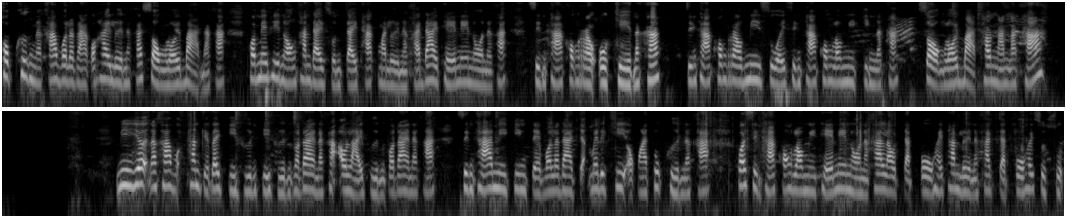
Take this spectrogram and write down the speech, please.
ทบครึ่งนะคะวรดาก็ให้เลยนะคะ 200 บาทนะคะพ่อแม่พี่น้องท่านใดสนใจทักมาเลยนะคะ ได้แท้แน่นอนนะคะ สินค้าของเราโอเคนะคะ สินค้าของเรามีสวยสินค้าของเรามีกิ่งนะคะ 200 บาทเท่านั้นนะคะ มีเยอะนะคะ ท่านจะได้กี่ผืนกี่ผืนก็ได้นะคะ เอาหลายผืนก็ได้นะคะ สินค้ามีกิ่งแต่วรดาจะไม่ได้ขี้ออกมาทุกผืนนะคะ เพราะสินค้าของเรามีแท้แน่นอนนะคะ เราจัดโปรให้ท่านเลยนะคะ จัดโปรให้สุด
